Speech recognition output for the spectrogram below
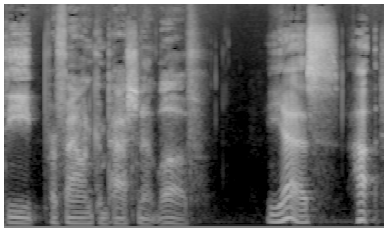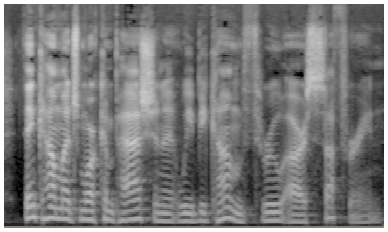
deep, profound, compassionate love. Yes. How, think how much more compassionate we become through our suffering.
